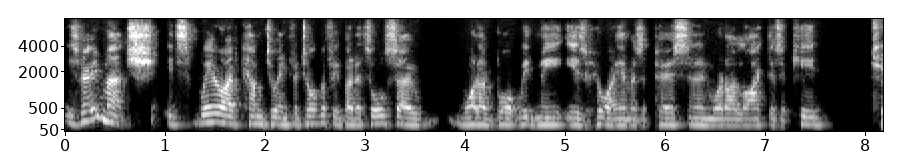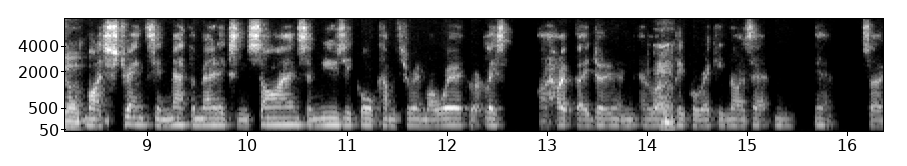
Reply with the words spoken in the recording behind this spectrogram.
is very much it's where I've come to in photography, but it's also what I've brought with me is who I am as a person and what I liked as a kid. Sure. My strengths in mathematics and science and music all come through in my work, or at least I hope they do. And a lot mm. of people recognize that. And yeah. So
